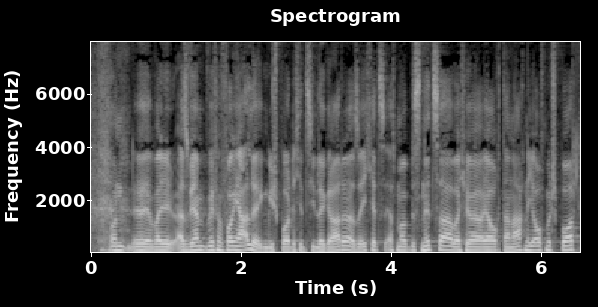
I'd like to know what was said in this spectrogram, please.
Und äh, weil, also wir haben, wir verfolgen ja alle irgendwie sportliche Ziele gerade. Also ich jetzt erstmal bis Nizza, aber ich höre ja auch danach nicht auf mit Sport.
